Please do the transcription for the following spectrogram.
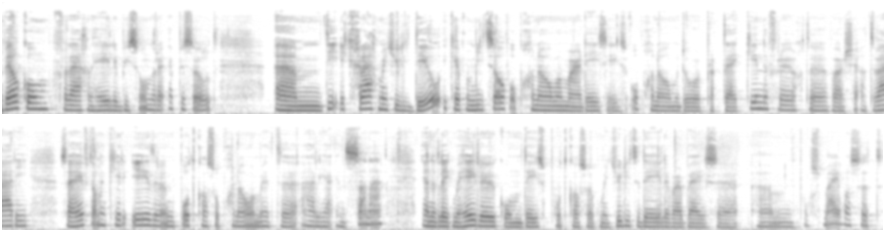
Welkom, vandaag een hele bijzondere episode um, die ik graag met jullie deel. Ik heb hem niet zelf opgenomen, maar deze is opgenomen door Praktijk Kindervreugde, Varsha Atwari. Zij heeft al een keer eerder een podcast opgenomen met uh, Alia en Sanna. En het leek me heel leuk om deze podcast ook met jullie te delen, waarbij ze, um, volgens mij was het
